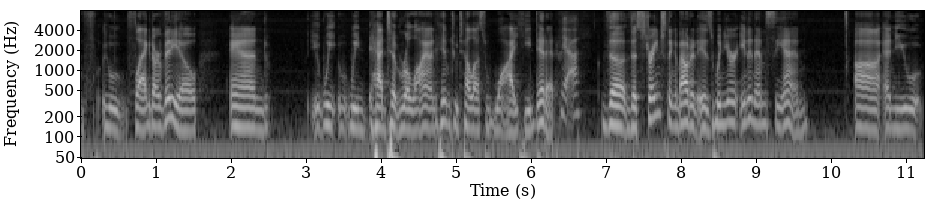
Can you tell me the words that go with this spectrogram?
f- who flagged our video and we we had to rely on him to tell us why he did it. Yeah. the the strange thing about it is when you're in an MCN uh, and you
